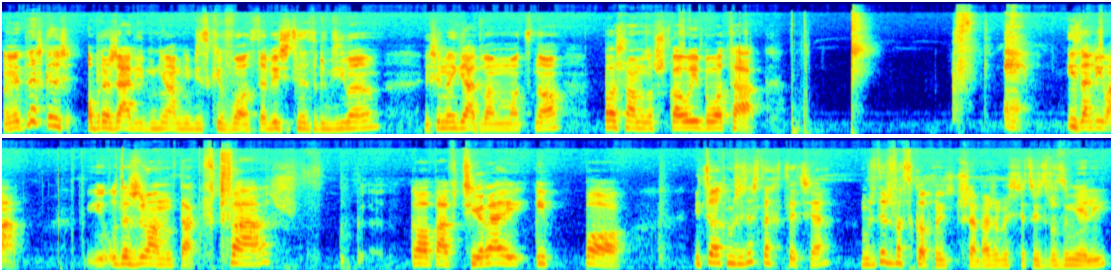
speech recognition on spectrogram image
Mnie też kiedyś obrażali, miałam niebieskie włosy. Wiecie co ja zrobiłam? Ja się najadłam mocno. Poszłam do szkoły i było tak. I zabiłam. I uderzyłam tak w twarz, kopa w cirej i po. I co, może też tak chcecie? Może też was kopnąć trzeba, żebyście coś zrozumieli?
